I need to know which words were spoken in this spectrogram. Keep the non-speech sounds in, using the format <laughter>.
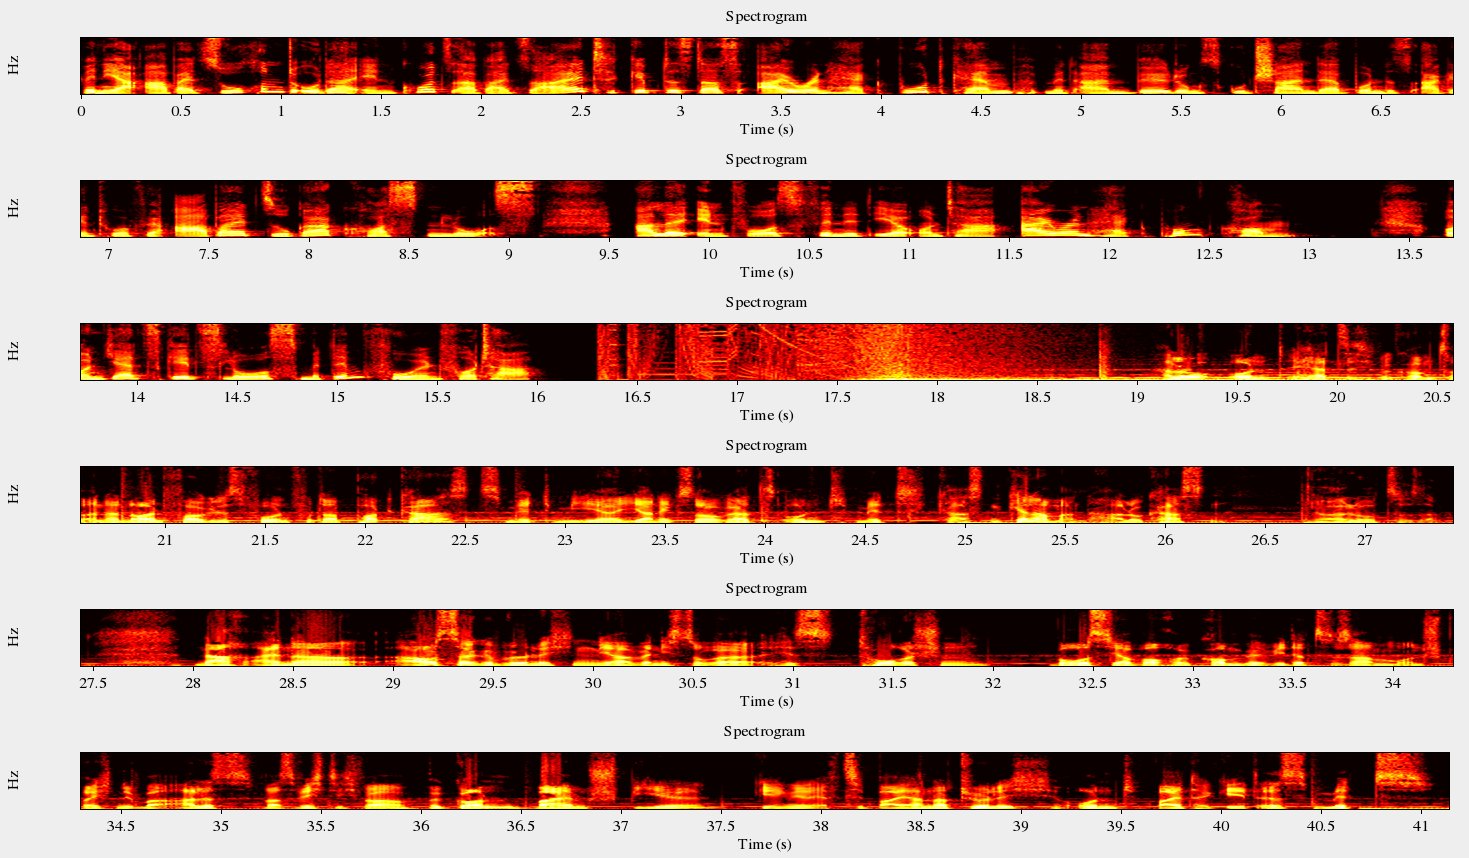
Wenn ihr arbeitssuchend oder in Kurzarbeit seid, gibt es das Ironhack Bootcamp mit einem Bildungsgutschein der Bundesagentur für Arbeit sogar kostenlos. Alle Infos findet ihr unter ironhack.com. Und jetzt geht's los mit dem Fohlenfutter. Hallo und herzlich willkommen zu einer neuen Folge des Fohlenfutter Podcasts mit mir, Yannick Sorgatz und mit Carsten Kellermann. Hallo Carsten. Hallo zusammen. Nach einer außergewöhnlichen, ja, wenn nicht sogar historischen Borussia-Woche kommen wir wieder zusammen und sprechen über alles, was wichtig war. Begonnen beim Spiel gegen den FC Bayern natürlich und weiter geht es mit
